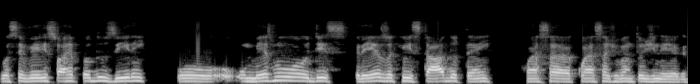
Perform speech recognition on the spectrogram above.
você vê eles só reproduzirem o, o mesmo desprezo que o Estado tem com essa, com essa juventude negra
